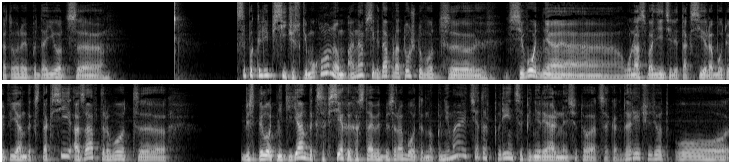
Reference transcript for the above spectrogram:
которая подается с апокалипсическим уклоном, она всегда про то, что вот э, сегодня э, у нас водители такси работают в Яндекс Такси, а завтра вот э, беспилотники Яндекса всех их оставят без работы. Но понимаете, это в принципе нереальная ситуация, когда речь идет о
